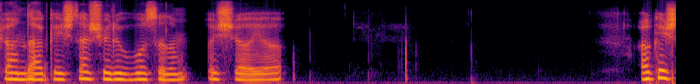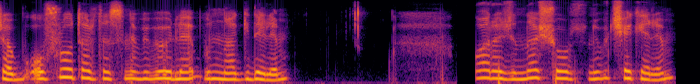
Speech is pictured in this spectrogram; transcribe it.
Şu anda arkadaşlar şöyle bir basalım aşağıya. Arkadaşlar bu offroad haritasını bir böyle bununla gidelim. Bu aracın da shorts'unu bir çekerim.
